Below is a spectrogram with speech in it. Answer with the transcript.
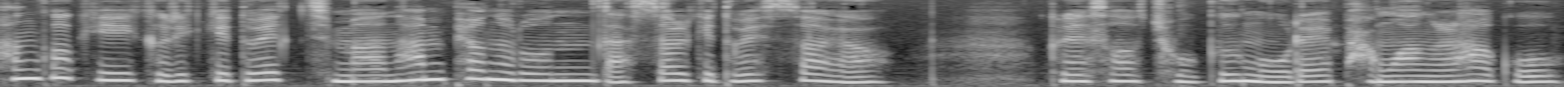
한국이 그립기도 했지만 한편으론 낯설기도 했어요. 그래서 조금 오래 방황을 하고,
